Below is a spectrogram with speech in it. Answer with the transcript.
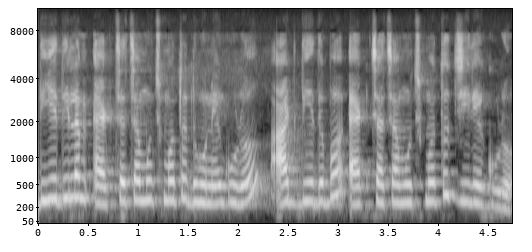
দিয়ে দিলাম এক চা চামচ মতো ধনে গুঁড়ো আর দিয়ে দেবো এক চা চামচ মতো জিরে গুঁড়ো।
